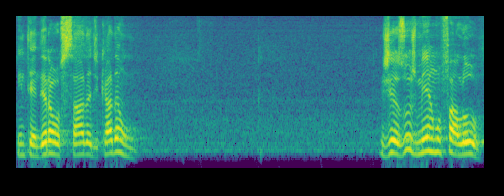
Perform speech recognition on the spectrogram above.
entender a alçada de cada um. Jesus mesmo falou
